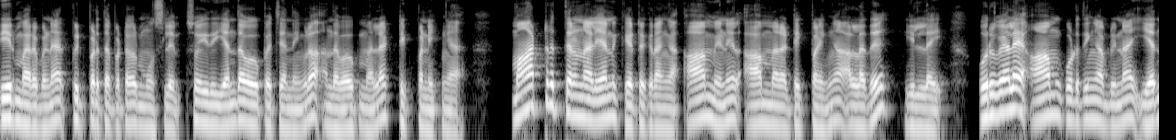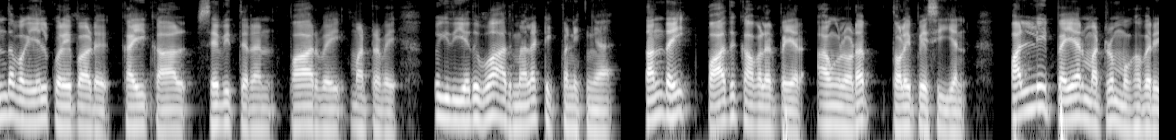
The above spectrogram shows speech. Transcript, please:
சீர்மரபினர் பிற்படுத்தப்பட்டவர் முஸ்லீம். ஸோ இது எந்த வகுப்பை சேர்ந்தீங்களோ அந்த வகுப்பு மேலே டிக் பண்ணிக்கங்க. மாற்றுத்திறனாளியான்னு கேட்டுக்கிறாங்க ஆம் எனில் ஆம் மேலே டிக் பண்ணிக்கங்க அல்லது இல்லை. ஒருவேளை ஆம் கொடுத்தீங்க அப்படின்னா எந்த வகையில் குறைபாடு? கை கால் செவித்திறன் பார்வை மற்றவை. ஸோ இது எதுவோ அது மேலே டிக் பண்ணிக்கங்க. தந்தை பாதுகாவலர் பெயர். அவங்களோட தொலைபேசி எண். பள்ளி பெயர் மற்றும் முகவரி.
